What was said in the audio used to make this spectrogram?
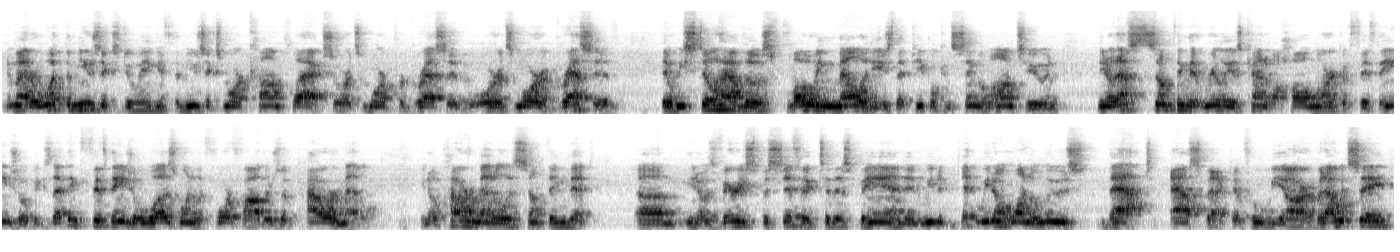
no matter what the music's doing, if the music's more complex or it's more progressive or it's more aggressive, that we still have those flowing melodies that people can sing along to. And, you know, that's something that really is kind of a hallmark of Fifth Angel because I think Fifth Angel was one of the forefathers of power metal. You know, power metal is something that um, you know, is very specific to this band, and we we don't want to lose that aspect of who we are. But I would say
